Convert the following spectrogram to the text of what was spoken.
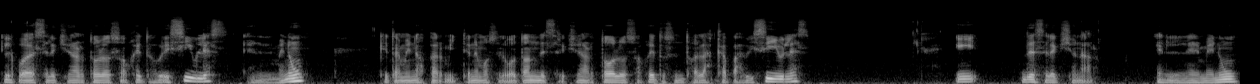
el poder seleccionar todos los objetos visibles en el menú, que también nos permite, tenemos el botón de seleccionar todos los objetos en todas las capas visibles y de seleccionar. En el menú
